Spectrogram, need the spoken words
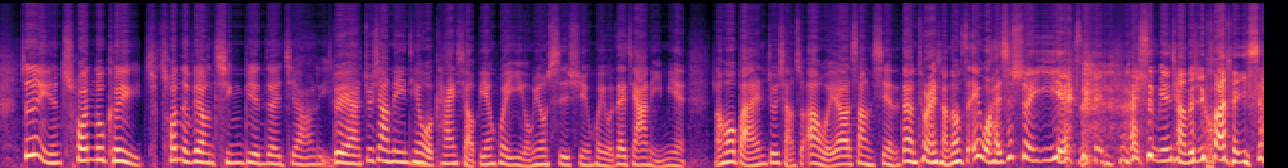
就是你连穿都可以穿的非常轻便，在家里。对啊，就像那一天我开小编会议，我们用视讯会，我在家里面，然后本来就想说啊，我要上线了，但突然想到说，哎，我还是睡衣耶，所以还是勉强的去换了一下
